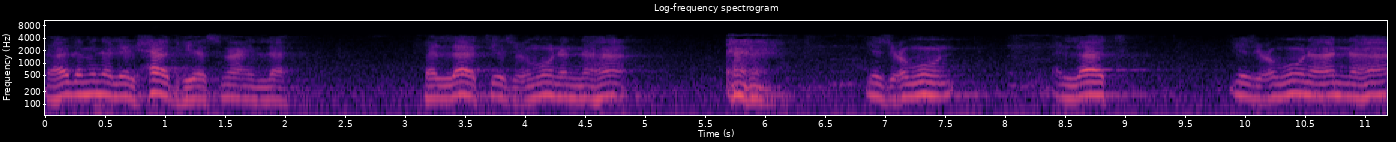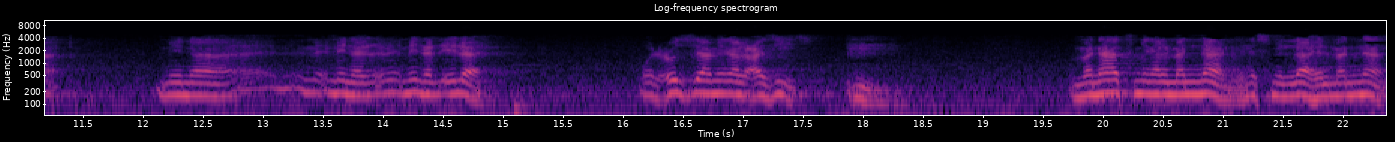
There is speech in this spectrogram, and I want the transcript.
فهذا من الإلحاد في أسماء الله. فاللات يزعمون أنها يزعمون اللات يزعمون أنها من من من الإله والعزى من العزيز. منات من المنان من اسم الله المنان.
